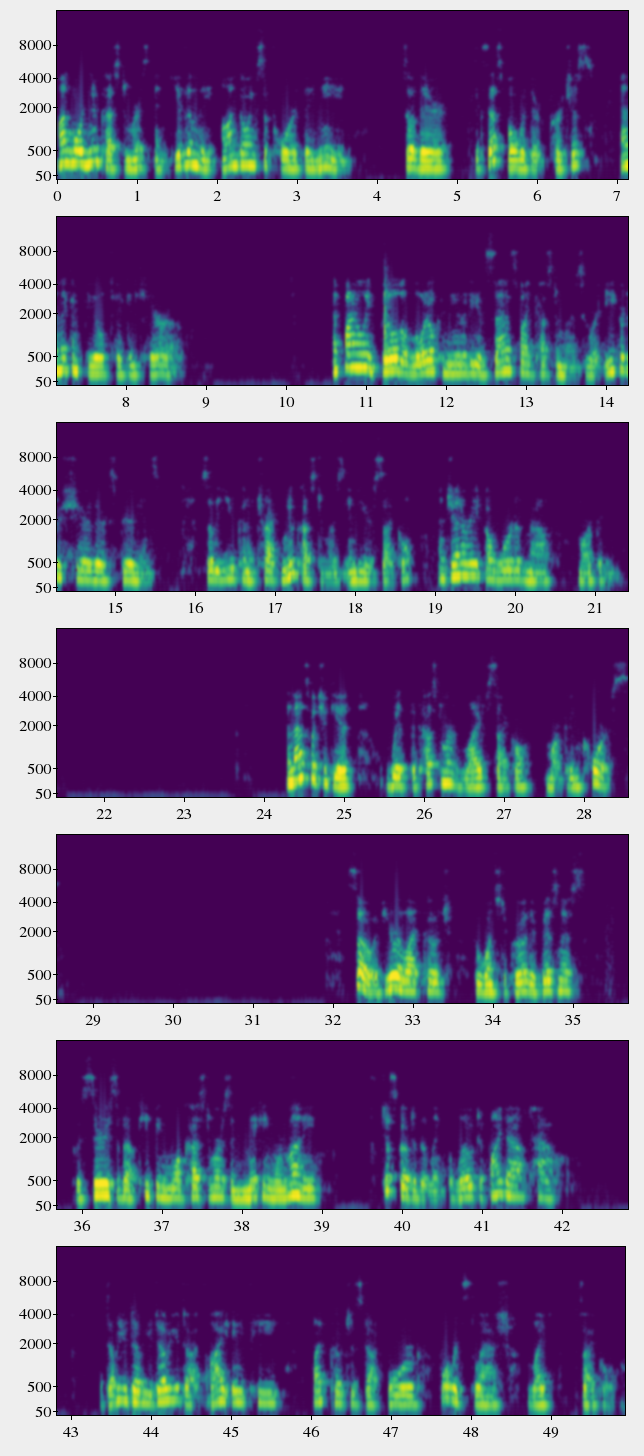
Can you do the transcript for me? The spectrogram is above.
Onboard new customers and give them the ongoing support they need so they're successful with their purchase and they can feel taken care of. And finally, build a loyal community of satisfied customers who are eager to share their experience so that you can attract new customers into your cycle and generate a word of mouth marketing. And that's what you get with the Customer Life Cycle Marketing course. So if you're a life coach who wants to grow their business, who's serious about keeping more customers and making more money, just go to the link below to find out how. At www.iaplifecoaches.org forward slash life cycle.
